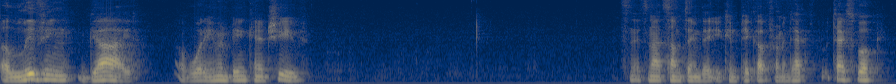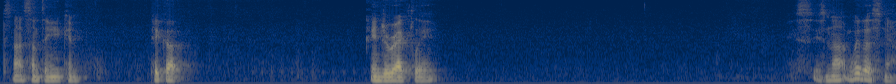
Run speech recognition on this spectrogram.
a living guide of what a human being can achieve. It's, not something that you can pick up from a textbook. It's not something you can pick up indirectly. He's, he's not with us now.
